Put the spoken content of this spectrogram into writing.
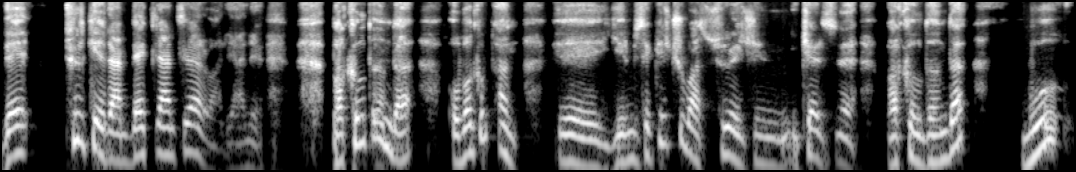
ve Türkiye'den beklentiler var. Yani bakıldığında o bakımdan e, 28 Şubat sürecinin içerisine bakıldığında bu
